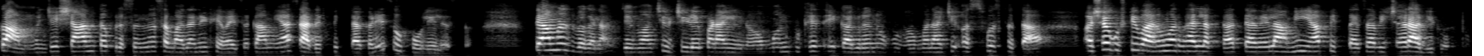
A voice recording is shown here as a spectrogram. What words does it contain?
काम म्हणजे शांत प्रसन्न समाधानी ठेवायचं काम या साधक पित्ताकडे सोपवलेलं असतं. त्यामुळेच बघा ना जेव्हा चिडचिडेपणा येणं मन कुठेच एकाग्र न होणं मनाची अस्वस्थता अशा गोष्टी वारंवार व्हायला लागतात त्यावेळेला आम्ही या पित्ताचा विचार आधी करतो.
